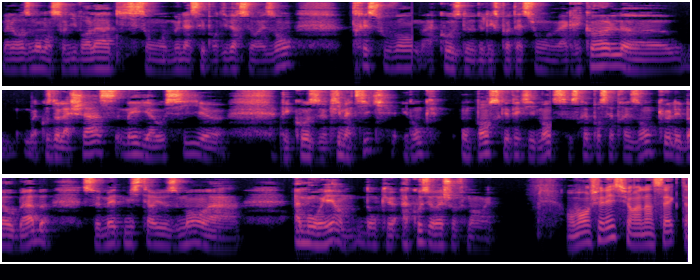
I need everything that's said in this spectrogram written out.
malheureusement, dans ce livre-là, qui sont menacées pour diverses raisons. Très souvent à cause de, l'exploitation euh, agricole, euh, à cause de la chasse, mais il y a aussi euh, des causes climatiques. Et donc, on pense qu'effectivement, ce serait pour cette raison que les baobabs se mettent mystérieusement à, à mourir, donc à cause du réchauffement. Ouais. On va enchaîner sur un insecte.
